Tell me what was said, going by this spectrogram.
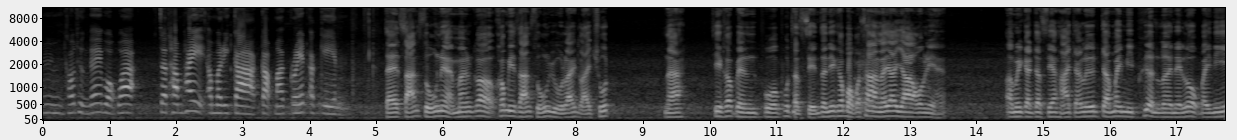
อืมเขาถึงได้บอกว่าจะทำให้อเมริกากลับมา great again แต่สารสูงเนี่ยมันก็เขามีสารสูงอยู่หลายหลายชุดนะที่เขาเป็นผู้ผู้ตัดสินตอนนี้เขาบอกว่าถ้าระยะยาวเนี่ยอเมริกันจะเสียหายจะลื่นจะไม่มีเพื่อนเลยในโลกใบนี้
